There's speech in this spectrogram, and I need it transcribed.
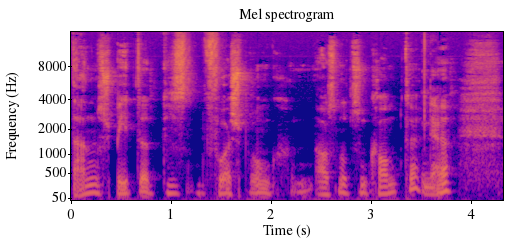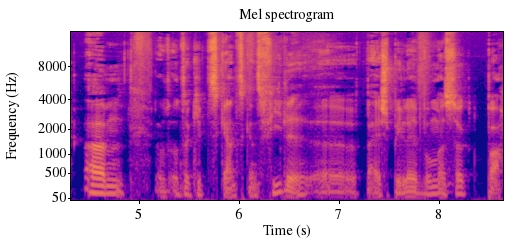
dann später diesen Vorsprung ausnutzen konnte. Ja. ja. Ähm, und, und, da gibt es ganz, ganz viele äh, Beispiele, wo man sagt, boah,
